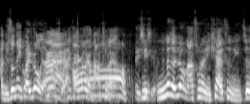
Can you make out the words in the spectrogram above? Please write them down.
啊，你说那块肉要拿出来，那块肉要拿出来。哎，谢谢。你那个肉拿出来，你下一次你这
